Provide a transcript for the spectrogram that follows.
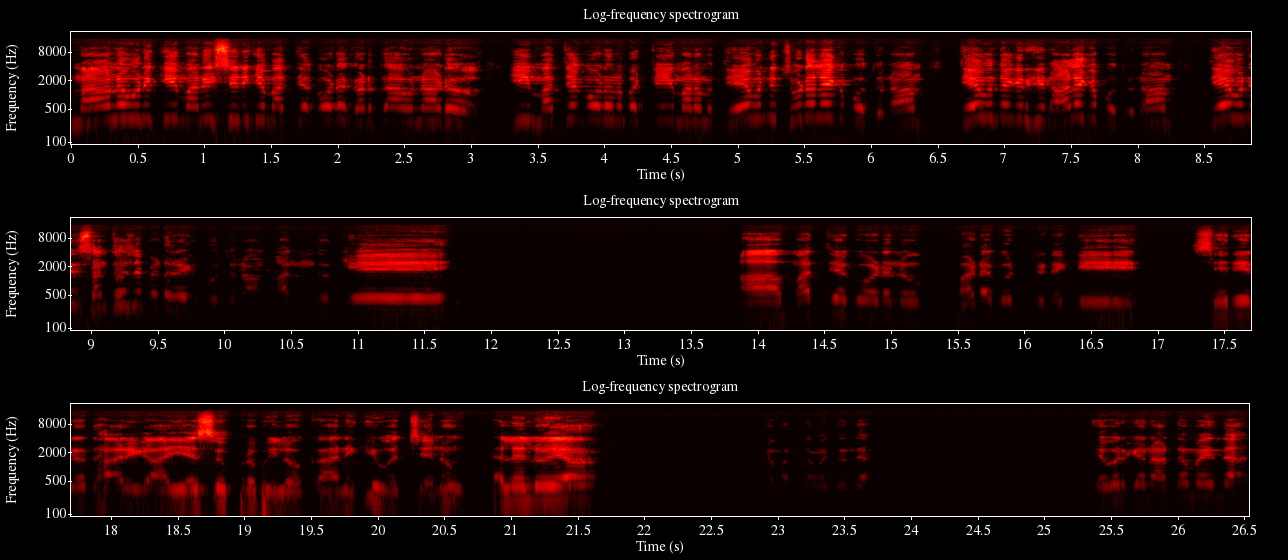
మానవునికి మనుష్యునికి మధ్య గోడ కడతా ఉన్నాడు. ఈ మధ్య గోడను బట్టి మనం దేవుణ్ణి చూడలేకపోతున్నాం దేవుని దగ్గరికి రాలేకపోతున్నాం దేవుని సంతోష పెట్టలేకపోతున్నాం. అందుకే ఆ మధ్య గోడను పడగొట్టుటకి శరీరధారిగా యేసు ప్రభు లోకానికి వచ్చాను. హలోయా ఏమర్థమవుతుందా ఎవరికైనా అర్థమైందా?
